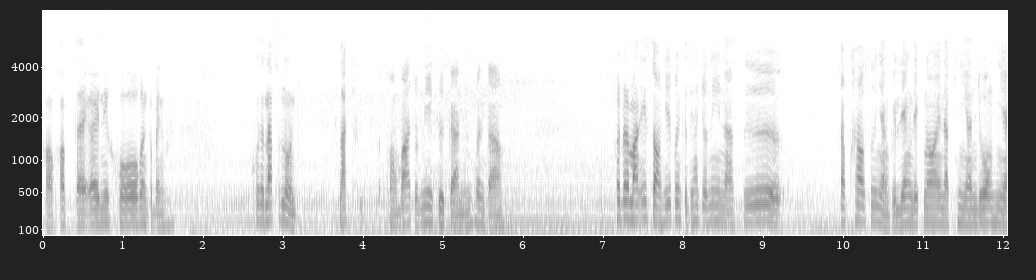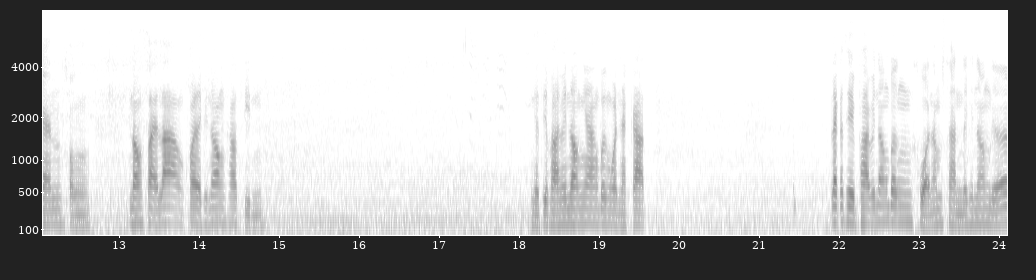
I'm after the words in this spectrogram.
ขอขอบใจเอ้ยนิโคเพื่อนก็เป็นผู้สนับสนุนรักของบ้านจอนนี่คือกันเพื่อนก็เพิ่อนประมาณอีกสองที่เพิ่นกติให้เจ้านี่นะซื้อ กับข้าวซื้ออย่างไปเลี้ยงเล็กน้อยนักเรียนโยงเฮียนของน้องสายล่าของค่อยและพี่น้องข้าวตินเดี๋ยวจะพาพี่น้องย่างเบิ้งบรรยากาศและก็จะพาพี่น้องเบิ้งขวน้ำสันเด้อพี่น้องเด้อ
